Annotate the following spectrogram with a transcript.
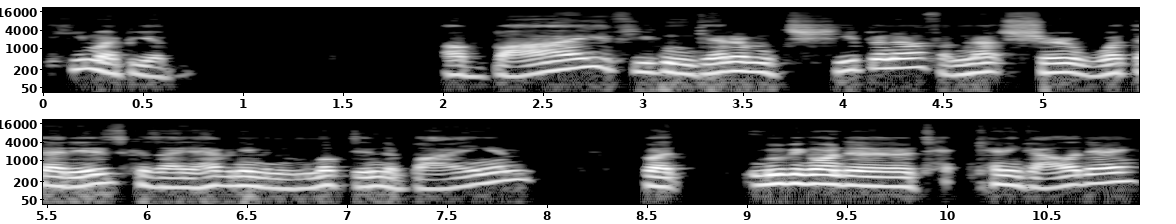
he might be a a buy if you can get him cheap enough. I'm not sure what that is because I haven't even looked into buying him. But moving on to T- Kenny Golladay,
